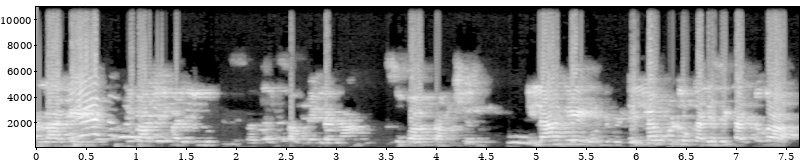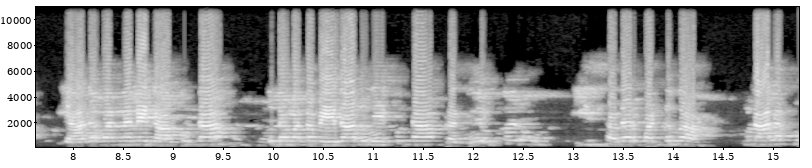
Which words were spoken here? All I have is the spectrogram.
అలాగే దివాళీ మరియు సదర్ సమ్మేళన శుభాకాంక్షలు ఇలాగే ఎల్లప్పుడూ కలిసి కట్టుగా యాదవన్నలే కాకుండా కులమత భేదాలు లేకుండా ప్రతి ఒక్కరూ ఈ సదర్ పండుగ కులాలకు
